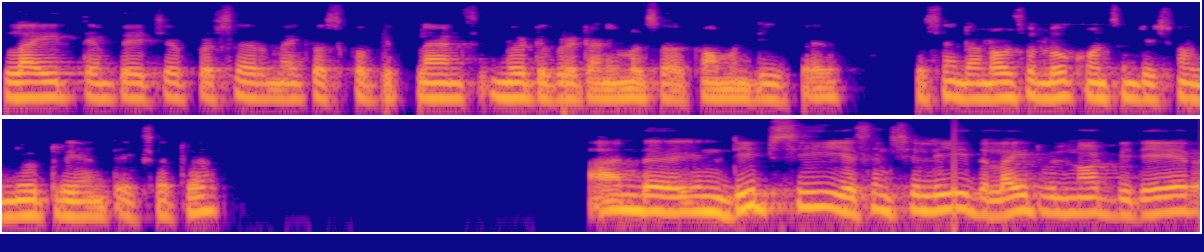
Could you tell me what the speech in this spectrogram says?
light, temperature, pressure, microscopic plants, invertebrate animals are commonly present, and also low concentration of nutrient, etc. And uh, in deep sea, essentially, the light will not be there,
